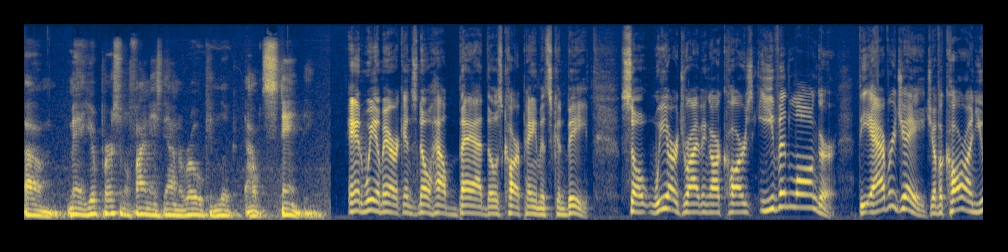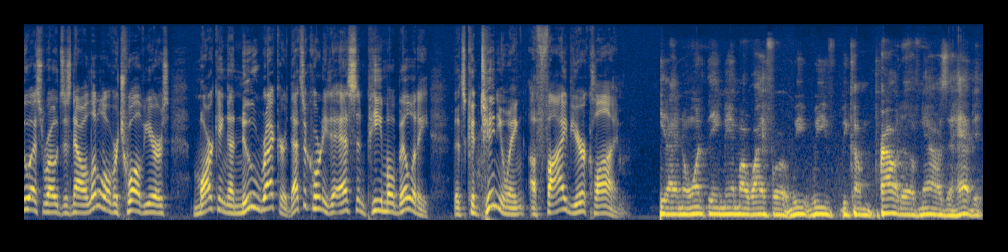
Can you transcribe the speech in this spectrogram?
um, man, your personal finance down the road can look outstanding. And we Americans know how bad those car payments can be. So we are driving our cars even longer. The average age of a car on US roads is now a little over 12 years, marking a new record. That's according to S&P Mobility that's continuing a 5-year climb. I know one thing me and my wife are we we've become proud of now as a habit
